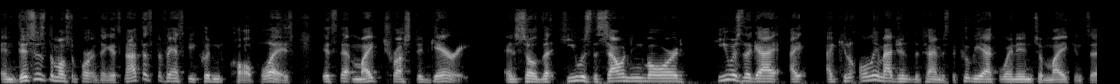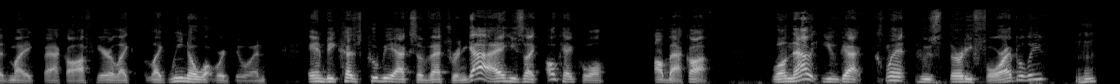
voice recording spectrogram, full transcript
and this is the most important thing. It's not that Stefanski couldn't call plays; it's that Mike trusted Gary, and so that he was the sounding board. He was the guy. I I can only imagine the times the Kubiak went into Mike and said, "Mike, back off here. Like like we know what we're doing." And because Kubiak's a veteran guy, he's like, "Okay, cool, I'll back off." Well, now you've got Clint, who's 34, I believe. Mhm.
